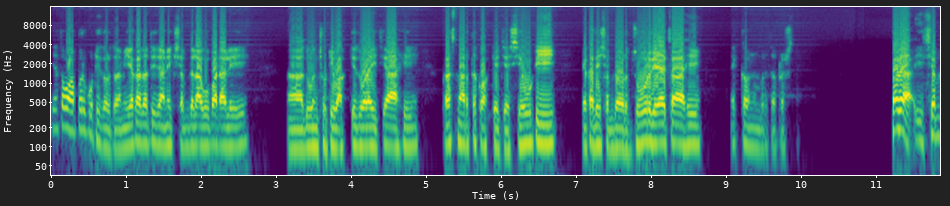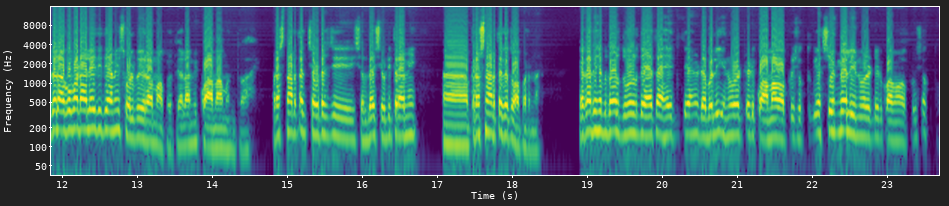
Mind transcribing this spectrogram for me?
याचा वापर कुठे करतो आम्ही? एका जातीचे अनेक शब्द लागोपाठ आले दोन छोटी वाक्य जोडायची आहे. प्रश्नार्थक वाक्याच्या शेवटी एखाद्या शब्दावर जोर द्यायचा आहे. एक्कावन्न नंबरचा प्रश्न. बघा शब्द लागोपाठ आले तिथे आम्ही स्वल्पविराम वापरतो. त्याला आम्ही क्वामा म्हणतो आहे. प्रश्नार्थक शेवटाचे शब्द शेवटी तर आम्ही प्रश्नार्थकच वापरणार. एखाद्या शब्दावर जोर द्यायचा आहे तिथे आम्ही डबल इन्व्हर्टेड क्वामा वापरू शकतो किंवा सिंगल इन्व्हर्टेड क्वामा वापरू शकतो.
